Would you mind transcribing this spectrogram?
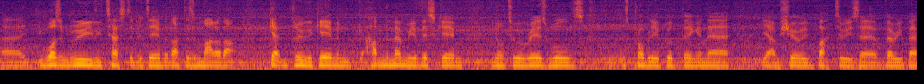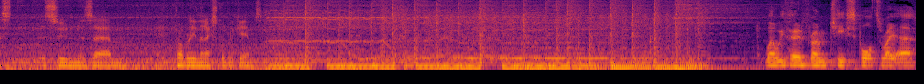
Uh, he wasn't really tested today, but that doesn't matter. That getting through the game and having the memory of this game, you know, to erase Wolves is probably a good thing. And uh, yeah, I'm sure he'll back to his uh, very best as soon as um, probably in the next couple of games. Well, we've heard from chief sports writer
